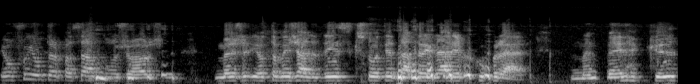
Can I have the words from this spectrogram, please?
eu fui ultrapassado pelo Jorge, mas eu também já lhe disse que estou a tentar treinar e recuperar. De maneira que, uh,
